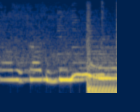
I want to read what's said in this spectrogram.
I'm ta cùng đi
